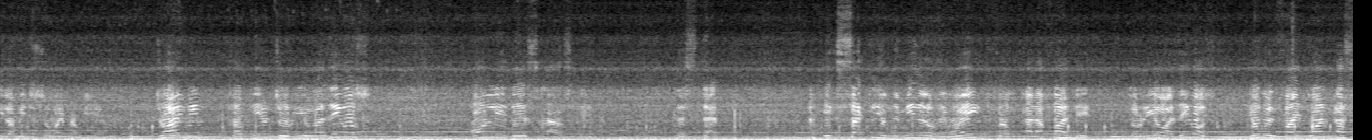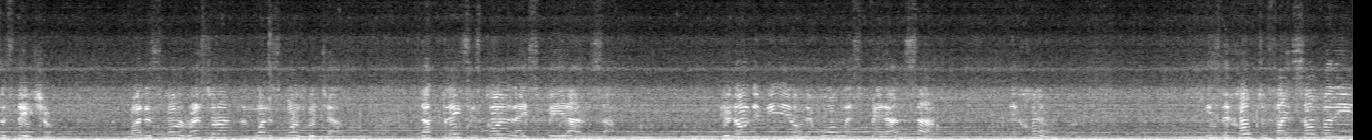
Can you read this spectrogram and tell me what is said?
kilometers away from here. Driving from here to Rio Gallegos, only this landscape, the steppe. Exactly in the middle of the way, from Calafate to Rio Gallegos, you will find one gas station, one small restaurant and one small hotel. That place is called La Esperanza. You know the meaning of the word La Esperanza? The hope. It's the hope to find somebody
